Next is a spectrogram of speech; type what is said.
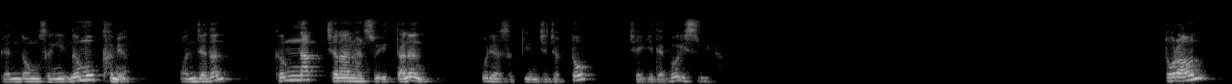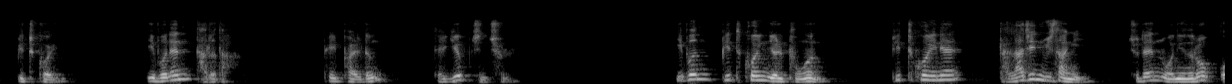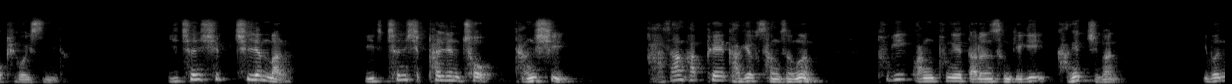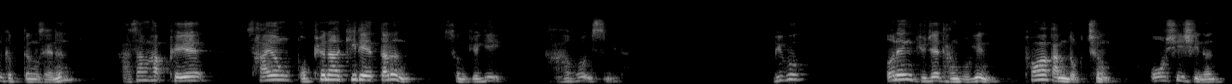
변동성이 너무 크며 언제든 급락 전환할 수 있다는 우려 섞인 지적도 제기되고 있습니다. 돌아온 비트코인. 이번엔 다르다. 페이팔 등 대기업 진출. 이번 비트코인 열풍은 비트코인의 달라진 위상이 주된 원인으로 꼽히고 있습니다. 2017년 말, 2018년 초 당시 가상화폐 가격 상승은 투기 광풍에 따른 성격이 강했지만 이번 급등세는 가상화폐의 사용 보편화 기대에 따른 성격이 강하고 있습니다. 미국 은행 규제 당국인 통화감독청 OCC는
